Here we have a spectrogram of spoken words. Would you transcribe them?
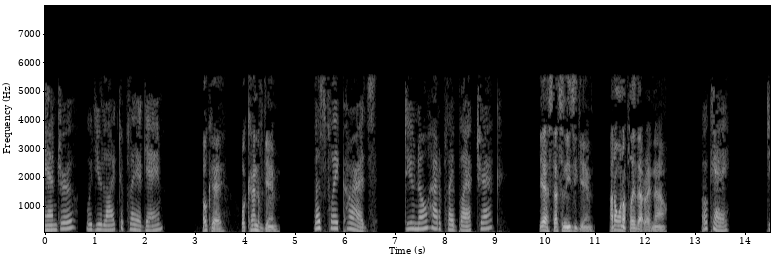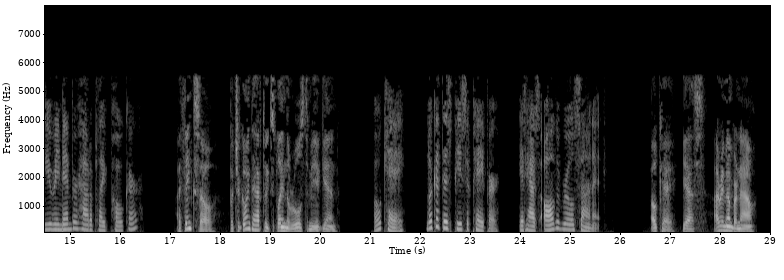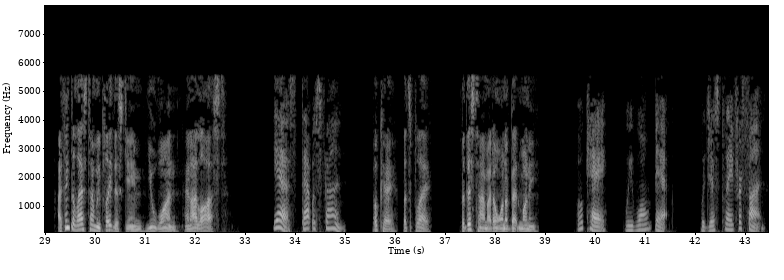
Andrew, would you like to play a game? Okay. What kind of game? Let's play cards. Do you know how to play blackjack? Yes, that's an easy game. I don't want to play that right now. Okay. Do you remember how to play poker? I think so, but you're going to have to explain the rules to me again. Okay. Look at this piece of paper. It has all the rules on it. Okay, yes, I remember now. I think the last time we played this game, you won, and I lost. Yes, that was fun. Okay, let's play. But this time I don't want to bet money. Okay, we won't bet. We'll just play for fun.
